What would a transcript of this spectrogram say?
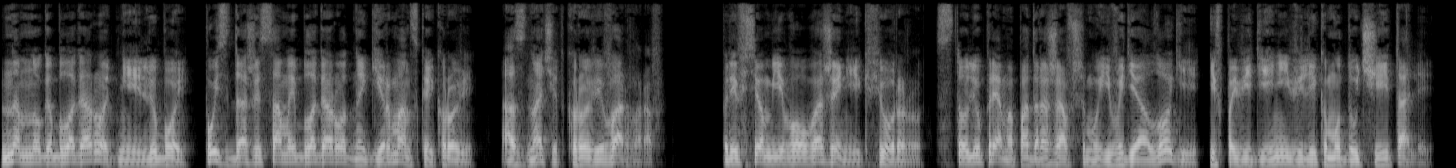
намного благороднее любой, пусть даже самой благородной германской крови, а значит, крови варваров. При всем его уважении к фюреру, столь упрямо подражавшему и в идеологии, и в поведении великому дуче Италии.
